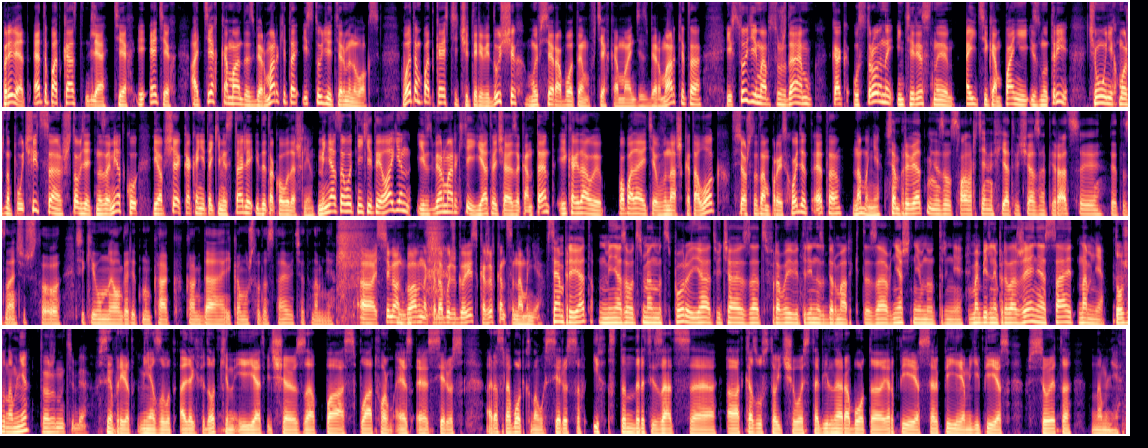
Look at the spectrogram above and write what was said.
Привет! Это подкаст для тех и этих от тех команды Сбермаркета и студии Терминвокс. В этом подкасте четыре ведущих, мы все работаем в тех команде Сбермаркета, и в студии мы обсуждаем, как устроены интересные IT-компании изнутри, чему у них можно поучиться, что взять на заметку и вообще, как они такими стали и до такого дошли. Меня зовут Никита Илагин, и в Сбермаркете я отвечаю за контент, и когда вы попадаете в наш каталог, все, что там происходит, это на мне. Всем привет, меня зовут Слава Артемьев, я отвечаю за операции. Это значит, что всякие умные алгоритмы, как, когда и кому что доставить, это на мне. А, Семен, главное, когда будешь говорить, скажи в конце на мне. Всем привет, меня зовут Семен Мацепур, и я отвечаю за цифровые витрины Сбермаркета, за внешние и внутренние. Мобильные приложения, сайт на мне. Тоже на мне. Тоже на тебе. Всем привет, меня зовут Олег Федоткин, и я отвечаю за PaaS, Platform as a Service, разработка новых сервисов, их стандартизация, отказоустойчивость, стабильная работа, RPS, RPM, EPS, все это на мне.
